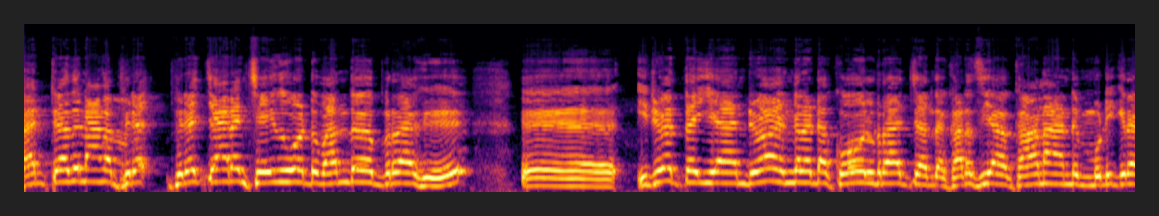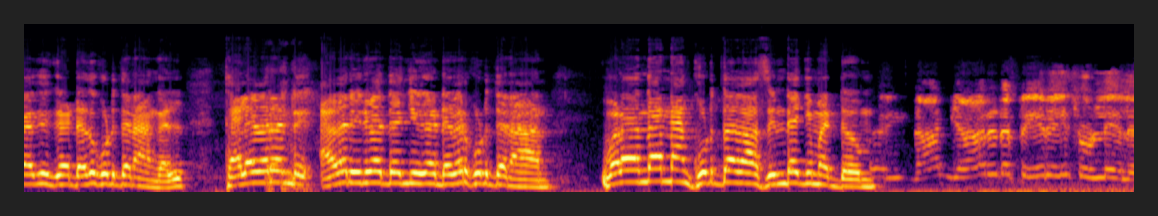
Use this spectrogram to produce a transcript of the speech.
மற்றது நாங்கள் பிர பிரச்சாரம் செய்து போட்டு வந்த பிறகு இருபத்தையாயிரம் ரூபா எங்கள்கிட்ட கோல்ராஜ் அந்த கடைசியாக காணாண்டு முடிக்கிறதுக்கு கேட்டது கொடுத்த நாங்கள் தலைவர் அவர் இருபத்தஞ்சு கேட்டவர் கொடுத்த நான் இவ்வளவு தான் நான் கொடுத்த காசு இன்றைக்கு மட்டும். நான் யாரோட பேரையும் சொல்லல.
